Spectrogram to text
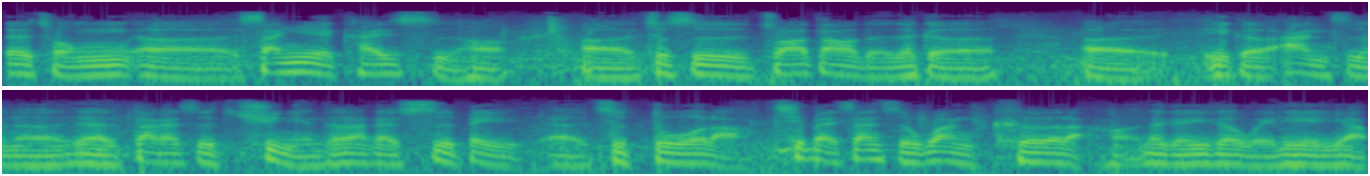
呃，从呃三月开始哈，呃，就是抓到的那个。呃，一个案子呢，呃，大概是去年的大概四倍呃之多了，七百三十万颗了哈，那个一个伪劣药。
